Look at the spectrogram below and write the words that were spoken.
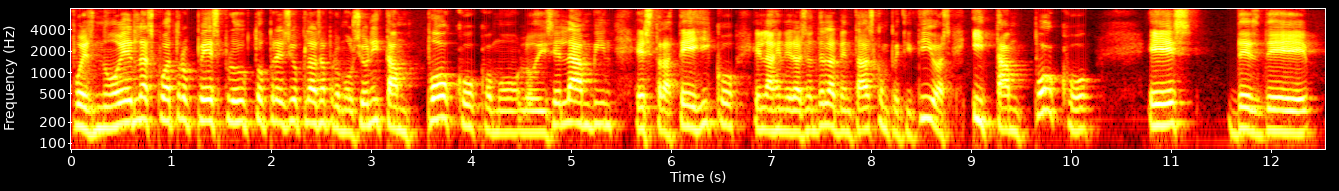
pues no es las cuatro P's, producto, precio, plaza, promoción, y tampoco, como lo dice Lambin, estratégico en la generación de las ventajas competitivas. Y tampoco es desde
